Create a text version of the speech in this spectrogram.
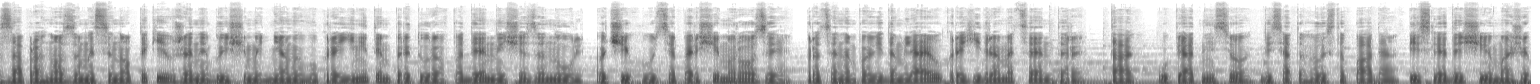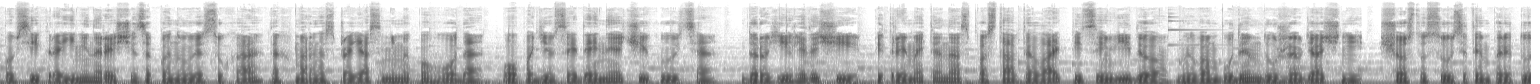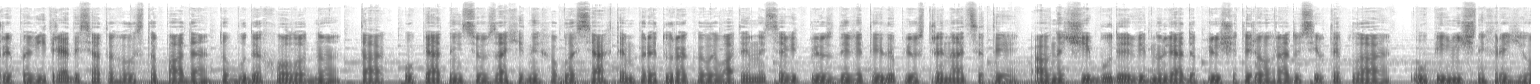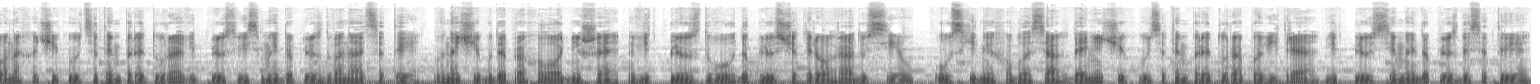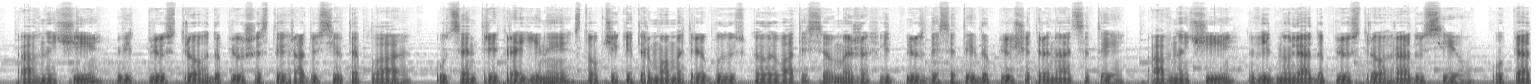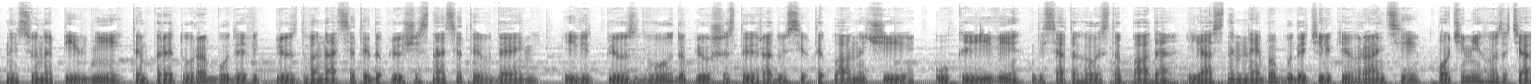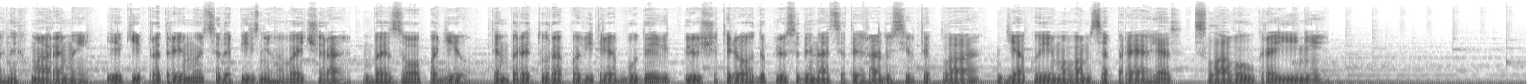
За прогнозами синоптиків, вже найближчими днями в Україні температура впаде нижче за нуль. Очікуються перші морози. Про це нам повідомляє Укргідрометцентр. Так, у п'ятницю, 10 листопада, після дощів майже по всій країні нарешті запанує суха та хмарна з проясненнями погода. Опадів цей день не очікується. Дорогі глядачі, підтримайте нас, поставте лайк під цим відео. Ми вам будемо дуже вдячні. Що стосується температури повітря 10 листопада, то буде холодно. Так, у п'ятницю в західних областях температура коливатиметься від плюс 9 до плюс 13, а вночі буде від 0 до плюс 4 градусів тепла. У північних регіонах очікується температура від плюс 8 до плюс 12. Вночі буде прохолодніше від плюс 2 до плюс 4 градусів. У східних областях вдень очікується температура повітря від плюс 7 до плюс 10, а вночі від плюс 3 до плюс 6 градусів тепла. У центрі країни стопчики термометрів будуть коливатися в межах від плюс 10 до плюс 14, а вночі від 0 до плюс 3 градусів. У п'ятницю на півдні температура буде від плюс 12 до плюс 16 в день і від плюс 2 до плюс 6 градусів тепла вночі. У Києві 10 листопада ясним небо буде тільки вранці, потім його затягне хмарами, які протримуються до пізнього вечора, без опадів. Температура повітря буде від плюс 4 до плюс 11 градусів тепла. Дякуємо вам за перегляд. Слава Україні!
